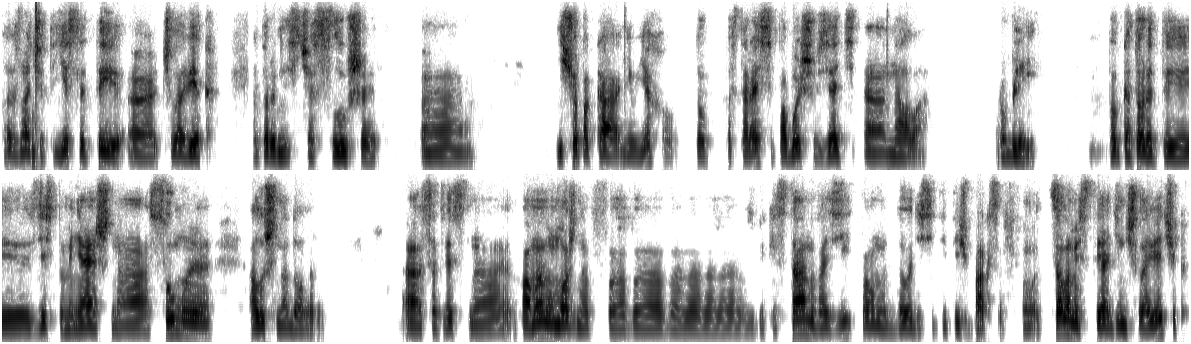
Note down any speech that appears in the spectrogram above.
Значит, если ты э, человек, который меня сейчас слушает, э, еще пока не уехал, то постарайся побольше взять э, нала, рублей, которые ты здесь поменяешь на суммы, а лучше на доллары. А, соответственно, по-моему, можно в, в, в, в Узбекистан возить, по-моему, до 10 тысяч баксов. Вот. В целом, если ты один человечек,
